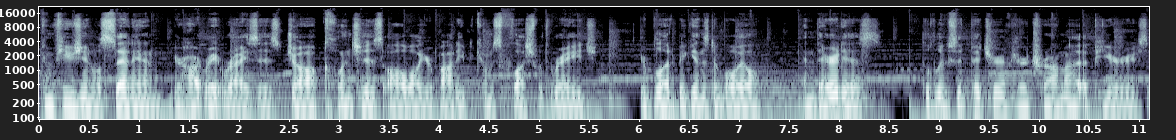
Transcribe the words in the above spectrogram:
Confusion will set in, your heart rate rises, jaw clenches, all while your body becomes flushed with rage. Your blood begins to boil, and there it is. The lucid picture of your trauma appears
